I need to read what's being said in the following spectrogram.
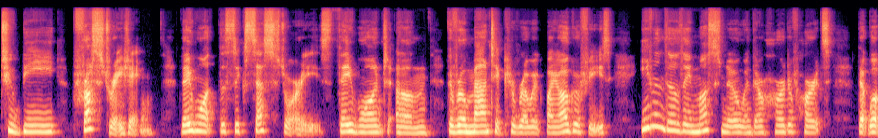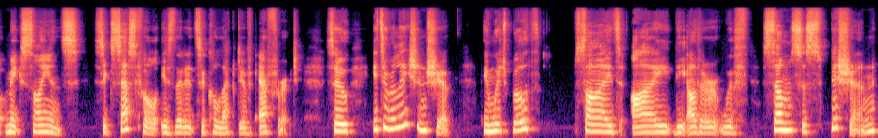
to be frustrating. They want the success stories. They want um, the romantic, heroic biographies, even though they must know in their heart of hearts that what makes science successful is that it's a collective effort. So it's a relationship in which both sides eye the other with some suspicion,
